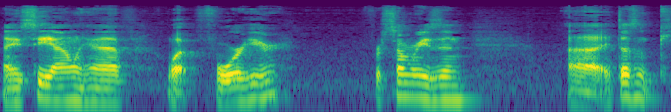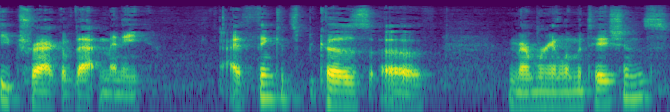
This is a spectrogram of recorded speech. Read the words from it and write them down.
Now you see I only have, what, four here? For some reason, uh, it doesn't keep track of that many I think it's because of memory limitations.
